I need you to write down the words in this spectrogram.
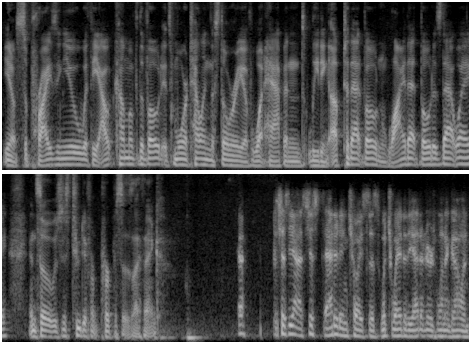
you know surprising you with the outcome of the vote. It's more telling the story of what happened leading up to that vote and why that vote is that way. And so it was just two different purposes i think. Yeah. It's just yeah it's just editing choices which way do the editors want to go? And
